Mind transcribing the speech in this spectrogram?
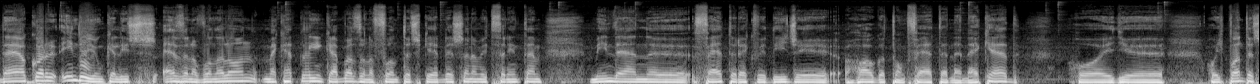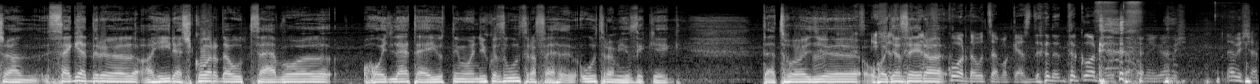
de akkor induljunk el is ezen a vonalon, meg hát leginkább azon a fontos kérdésen, amit szerintem minden feltörekvő DJ hallgatónk feltenne neked, hogy, hogy pontosan Szegedről, a híres Korda utcából, hogy lehet eljutni mondjuk az Ultra, Fe- Ultra Musicig. Tehát, hogy, És hogy ez azért a... Korda utcába kezdődött, a Korda utcába még nem is, nem is, hát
